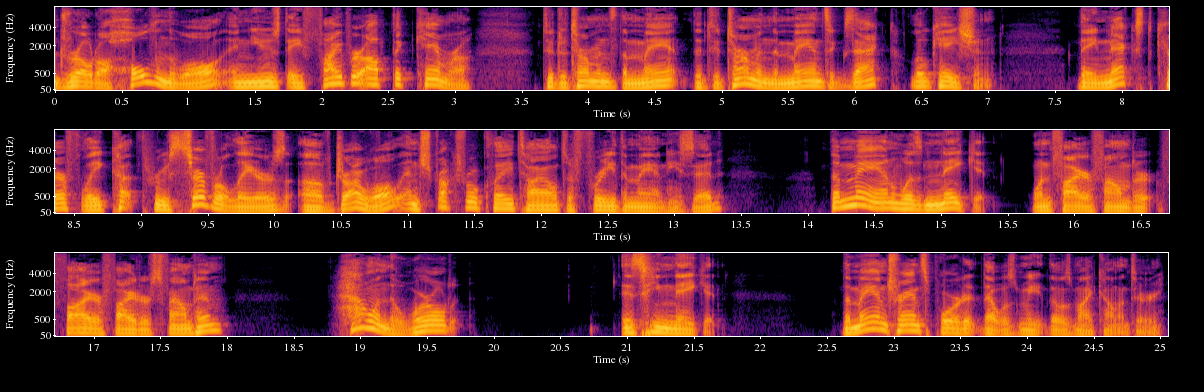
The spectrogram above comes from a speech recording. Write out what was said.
drilled a hole in the wall and used a fiber optic camera to determine the man to determine the man's exact location. They next carefully cut through several layers of drywall and structural clay tile to free the man, he said. The man was naked when firefighters found him. How in the world is he naked? The man transported that was me that was my commentary.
